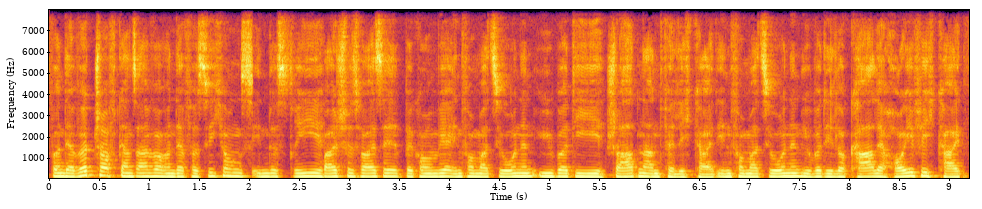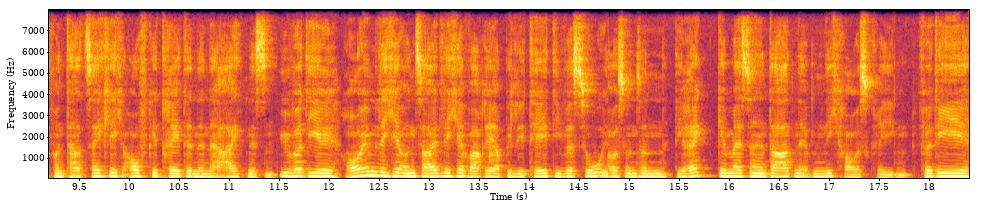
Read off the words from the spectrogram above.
Von der Wirtschaft, ganz einfach von der Versicherungsindustrie beispielsweise, bekommen wir Informationen über die Schadenanfälligkeit, Informationen über die lokale Häufigkeit von tatsächlich aufgetretenen Ereignissen, über die räumliche und zeitliche Variabilität, die wir so aus unseren direkt gemessenen Daten eben nicht rauskriegen. Für die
